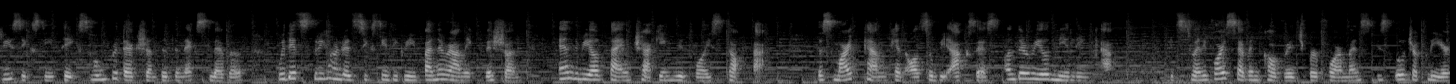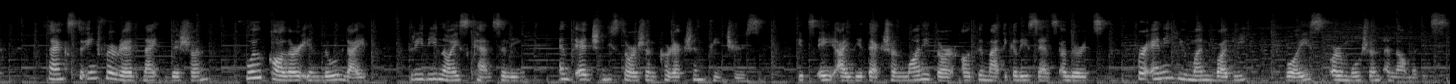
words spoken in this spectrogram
360 takes home protection to the next level with its 360-degree panoramic vision and real-time tracking with voice talkback. The SmartCam can also be accessed on the Realme Link app. Its 24-7 coverage performance is ultra clear thanks to infrared night vision, full color in low light, 3D noise cancelling, and edge distortion correction features. Its AI detection monitor automatically sends alerts for any human body, voice, or motion anomalies.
